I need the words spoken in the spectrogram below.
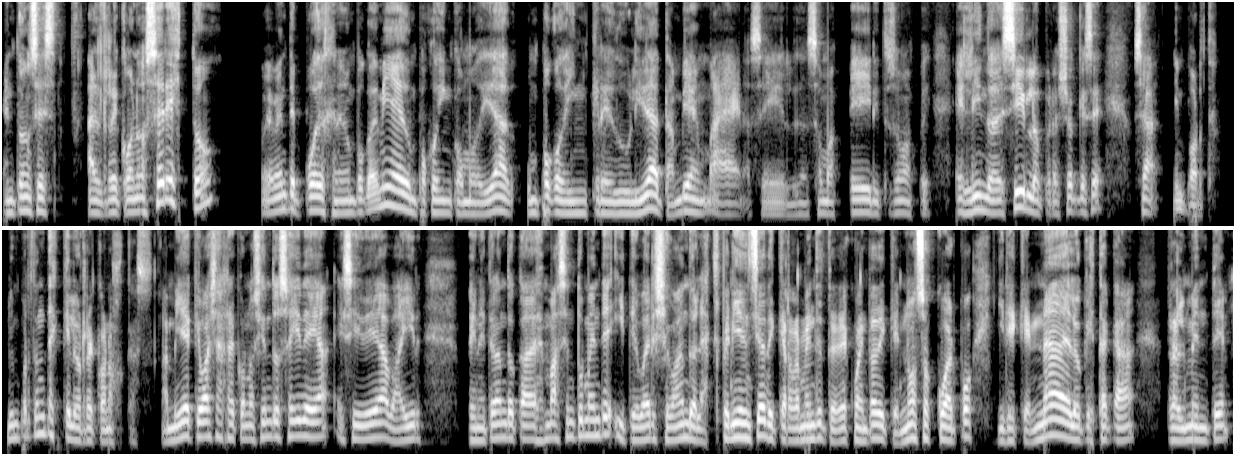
Entonces, al reconocer esto, obviamente puede generar un poco de miedo, un poco de incomodidad, un poco de incredulidad también. Bueno, sí, somos espíritus, somos... Es lindo decirlo, pero yo qué sé. O sea, no importa. Lo importante es que lo reconozcas. A medida que vayas reconociendo esa idea, esa idea va a ir penetrando cada vez más en tu mente y te va a ir llevando a la experiencia de que realmente te des cuenta de que no sos cuerpo y de que nada de lo que está acá realmente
